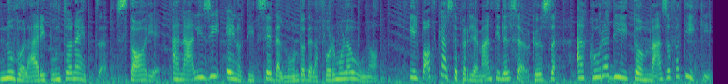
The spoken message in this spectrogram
Nuvolari.net. Storie, analisi e notizie dal mondo della Formula 1. Il podcast per gli amanti del circus a cura di Tommaso Fatichi.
